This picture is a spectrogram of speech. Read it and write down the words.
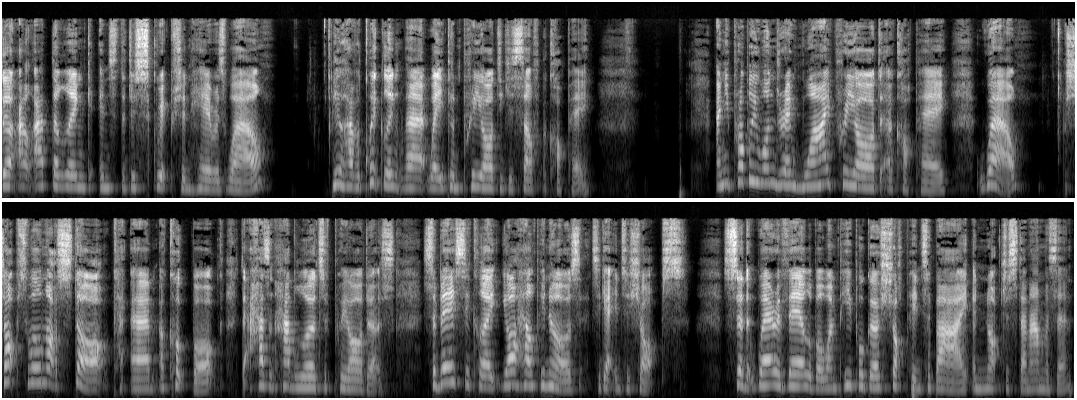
I'll add the link into the description here as well you'll have a quick link there where you can pre-order yourself a copy. And you're probably wondering why pre-order a copy? Well, shops will not stock um, a cookbook that hasn't had loads of pre-orders. So basically, you're helping us to get into shops so that we're available when people go shopping to buy and not just on Amazon.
